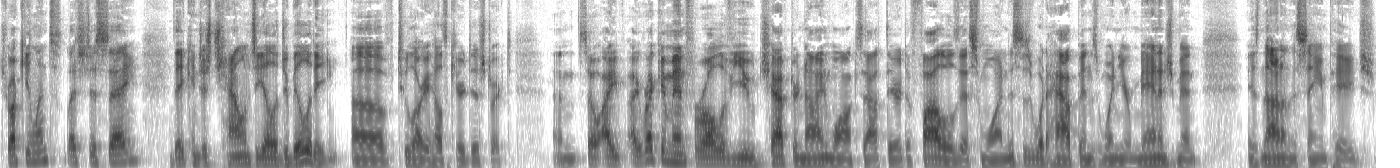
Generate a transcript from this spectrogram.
truculent, let's just say, they can just challenge the eligibility of Tulare Healthcare District. And so I, I, recommend for all of you Chapter 9 walks out there to follow this one. This is what happens when your management is not on the same page.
